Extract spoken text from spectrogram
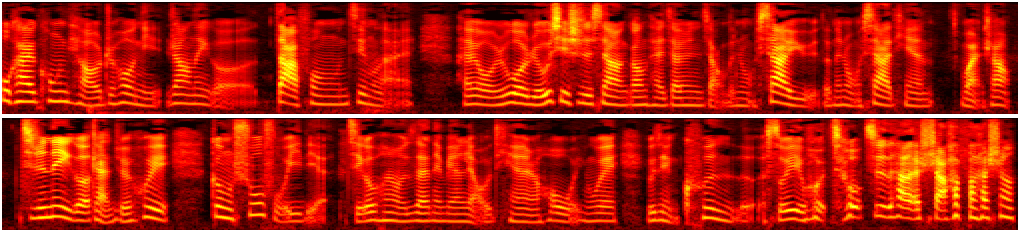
不开空调之后，你让那个大风进来，还有如果尤其是像刚才教练讲的那种下雨的那种夏天。晚上其实那个感觉会更舒服一点。几个朋友就在那边聊天，然后我因为有点困了，所以我就 去他的沙发上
